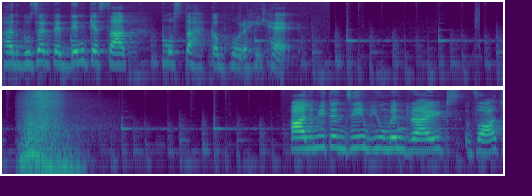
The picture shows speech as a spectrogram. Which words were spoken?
हर गुजरते दिन के साथ मुस्तहकम हो रही है। आलमी तंजीम ह्यूमन राइट्स वॉच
